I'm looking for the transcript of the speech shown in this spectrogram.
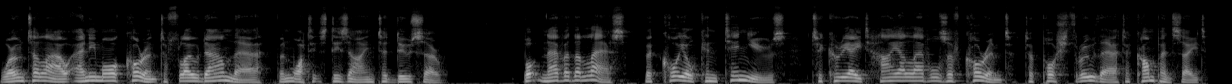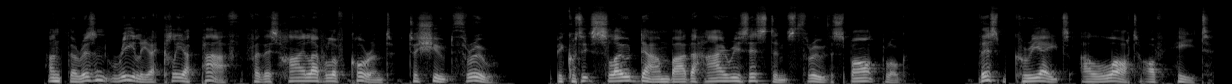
won't allow any more current to flow down there than what it's designed to do so. But nevertheless, the coil continues to create higher levels of current to push through there to compensate, and there isn't really a clear path for this high level of current to shoot through, because it's slowed down by the high resistance through the spark plug. This creates a lot of heat.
